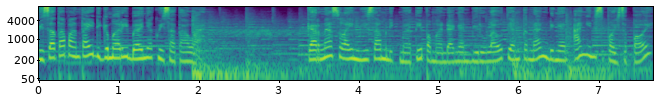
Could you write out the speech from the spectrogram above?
Wisata pantai digemari banyak wisatawan. Karena selain bisa menikmati pemandangan biru laut yang tenang dengan angin sepoi-sepoi,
